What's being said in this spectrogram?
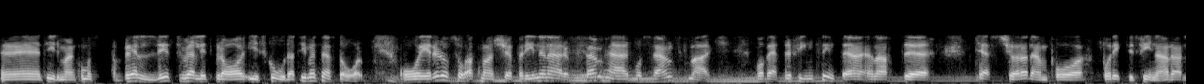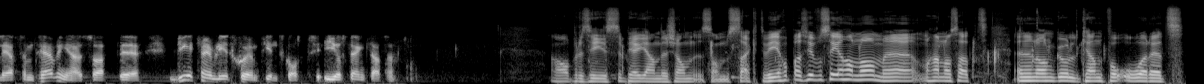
eh, Tideman kommer att vara väldigt, väldigt bra i Skoda-teamet nästa år. Och är det då så att man köper in en R5 här på svensk mark, vad bättre finns det inte än att eh, testköra den på, på riktigt fina rally-SM-tävlingar. Så att eh, det kan ju bli ett skönt tillskott i just den klassen. Ja, precis. PG Andersson, som sagt. Vi hoppas vi får se honom. Eh, han har satt en enorm guldkant på årets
